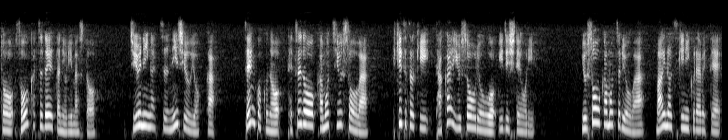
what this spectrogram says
と総括データによりますと、12月24日、全国の鉄道貨物輸送は引き続き高い輸送量を維持しており、輸送貨物量は前の月に比べて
